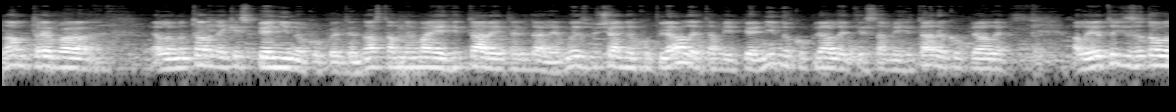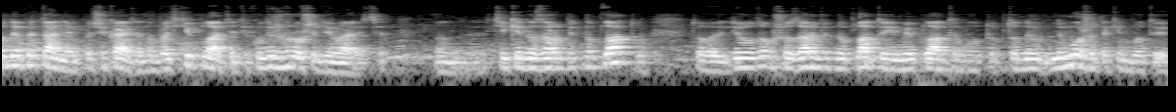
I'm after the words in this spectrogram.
нам треба. Елементарно якесь піаніно купити. У нас там немає гітари і так далі. Ми, звичайно, купляли, там і піаніно купляли, ті самі гітари купляли. Але я тоді задав одне питання: почекайте, ну батьки платять, куди ж гроші діваються? Ну, тільки на заробітну плату, то діло в тому, що заробітну плату і ми платимо. Тобто не, не може таким бути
